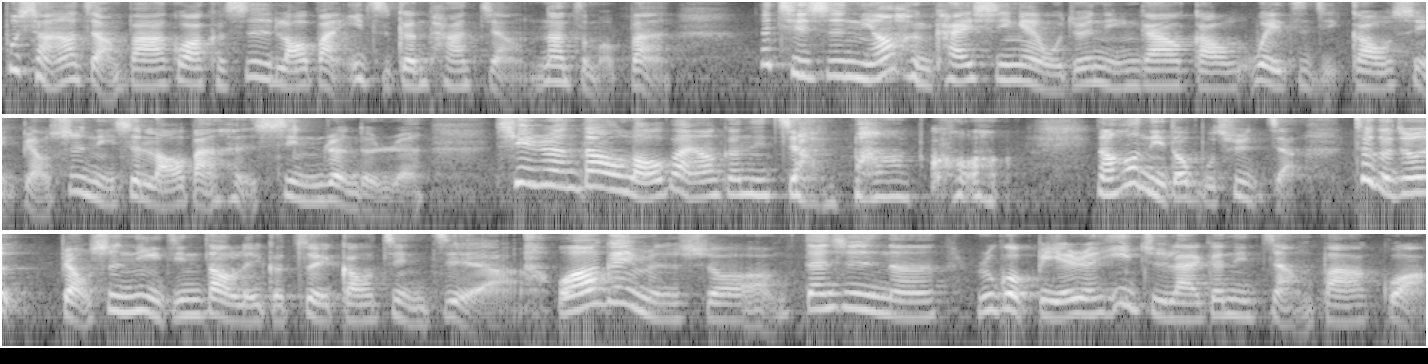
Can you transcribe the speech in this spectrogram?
不想要讲八卦，可是老板一直跟他讲，那怎么办？那其实你要很开心诶，我觉得你应该要高为自己高兴，表示你是老板很信任的人，信任到老板要跟你讲八卦，然后你都不去讲，这个就表示你已经到了一个最高境界啊！我要跟你们说，但是呢，如果别人一直来跟你讲八卦，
